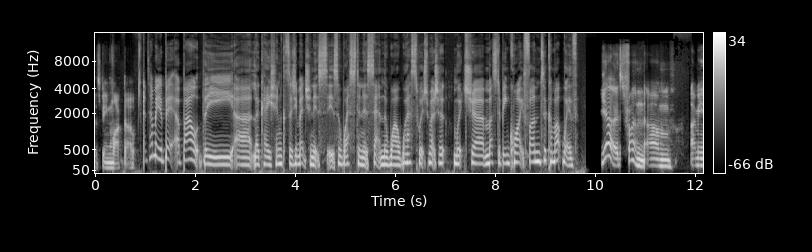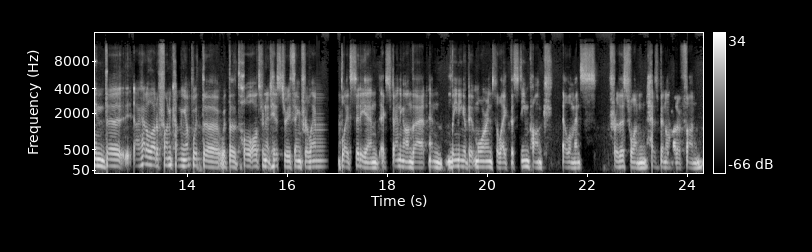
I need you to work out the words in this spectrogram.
that's being locked out. And tell me a bit about the uh, location, because as you mentioned, it's it's a western. It's set in the Wild West, which much which uh, must have been quite fun to come up with. Yeah, it's fun. Um, I mean, the I had a lot of fun coming up with the with the whole alternate history thing for Lamplight City and expanding on that and leaning a bit more into like the steampunk elements for this one has been a lot of fun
